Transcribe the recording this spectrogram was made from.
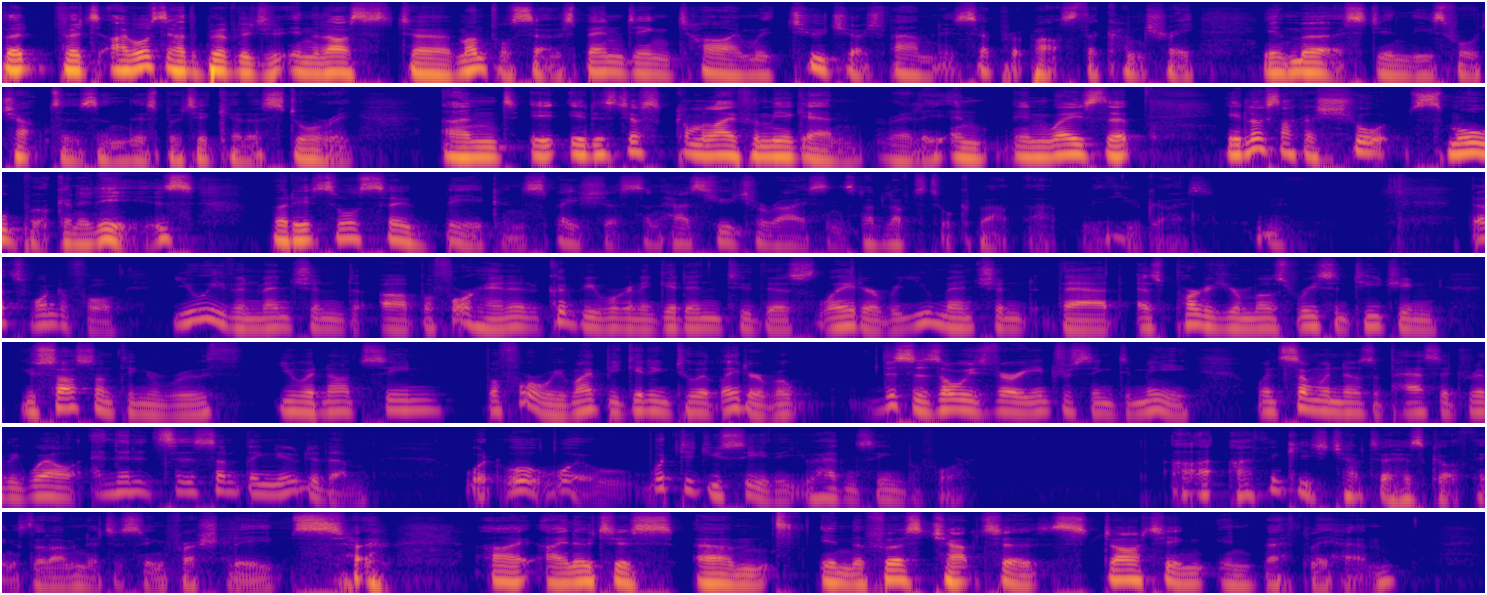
But but I've also had the privilege in the last uh, month or so spending time with two church families, separate parts of the country, immersed in these four chapters and this particular story. And it, it has just come alive for me again, really, in, in ways that it looks like a short, small book, and it is, but it's also big and spacious and has huge horizons. And I'd love to talk about that with you guys. That's wonderful. You even mentioned uh, beforehand, and it could be we're going to get into this later, but you mentioned that as part of your most recent teaching, you saw something in Ruth you had not seen before. We might be getting to it later, but this is always very interesting to me when someone knows a passage really well and then it says something new to them. What what, what did you see that you hadn't seen before? I, I think each chapter has got things that I'm noticing freshly. So I, I notice um, in the first chapter, starting in Bethlehem,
